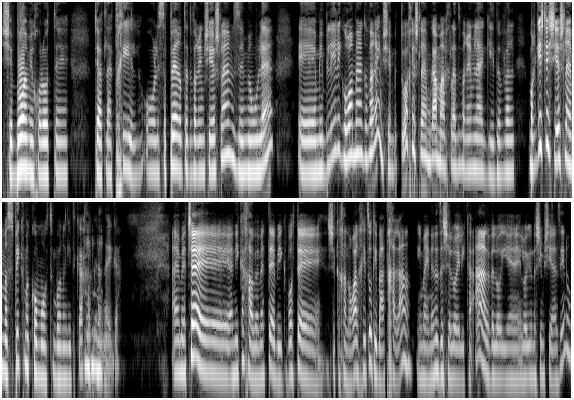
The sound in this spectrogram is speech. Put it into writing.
שבו הן יכולות, אה, את יודעת, להתחיל או לספר את הדברים שיש להם, זה מעולה, מבלי לגרוע מהגברים, שבטוח יש להם גם אחלה דברים להגיד, אבל מרגיש לי שיש להם מספיק מקומות, בוא נגיד ככה כרגע. האמת שאני ככה, באמת אה, בעקבות שככה נורא הלחיצו אותי בהתחלה, עם העניין הזה שלא יהיה לי קהל ולא יהיה, לא יהיו נשים שיאזינו,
